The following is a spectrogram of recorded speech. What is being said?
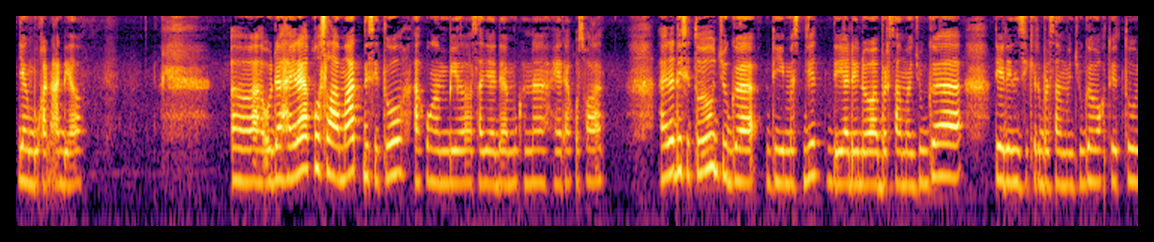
yang bukan Adel uh, udah akhirnya aku selamat di situ. Aku ngambil sajadah mukena akhirnya aku sholat akhirnya di situ juga di masjid dia ada doa bersama juga dia ada zikir bersama juga waktu itu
